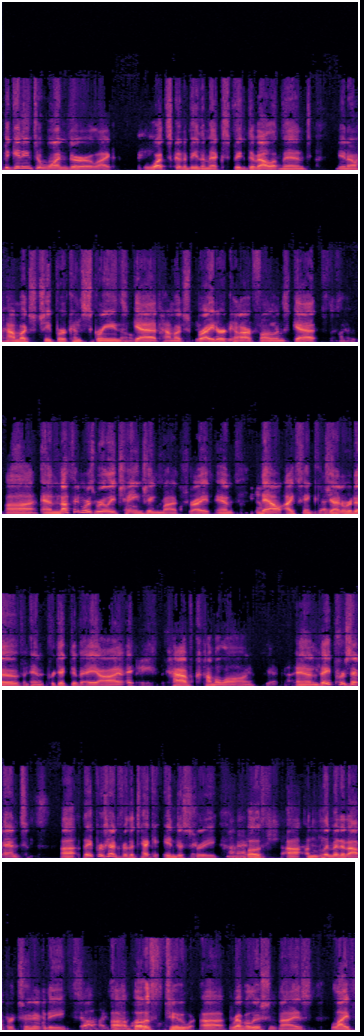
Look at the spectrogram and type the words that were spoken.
beginning to wonder like what's going to be the next big development. You know, how much cheaper can screens get? How much brighter can our phones get? Uh, and nothing was really changing much, right? And now I think generative and predictive AI have come along, and they present uh, they present for the tech industry both uh, unlimited opportunity, uh, both to uh, revolutionize life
